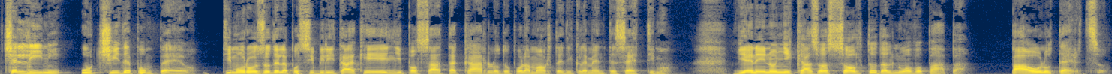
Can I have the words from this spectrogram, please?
Cellini uccide Pompeo, timoroso della possibilità che egli possa attaccarlo dopo la morte di Clemente VII. Viene in ogni caso assolto dal nuovo Papa, Paolo III.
